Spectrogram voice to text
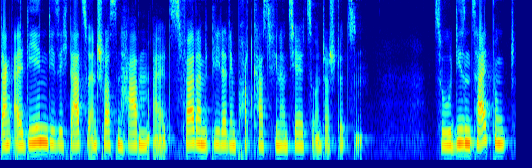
Dank all denen, die sich dazu entschlossen haben, als Fördermitglieder den Podcast finanziell zu unterstützen. Zu diesem Zeitpunkt,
